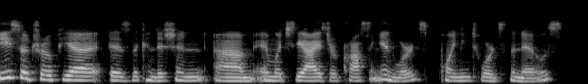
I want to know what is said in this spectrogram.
Esotropia is the condition um, in which the eyes are crossing inwards, pointing towards the nose.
